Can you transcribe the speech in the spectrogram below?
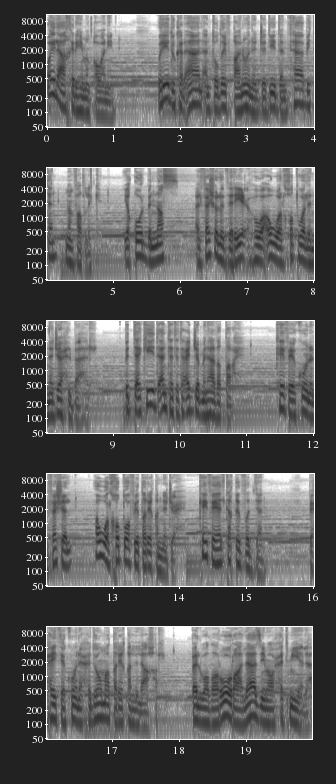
وإلى آخره من قوانين. أريدك الآن أن تضيف قانونا جديدا ثابتا من فضلك. يقول بالنص الفشل الذريع هو أول خطوة للنجاح الباهر. بالتأكيد أنت تتعجب من هذا الطرح. كيف يكون الفشل؟ أول خطوة في طريق النجاح. كيف يلتقي الضدان بحيث يكون أحدهما طريقا للآخر. بل وضرورة لازمة وحتمية له.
